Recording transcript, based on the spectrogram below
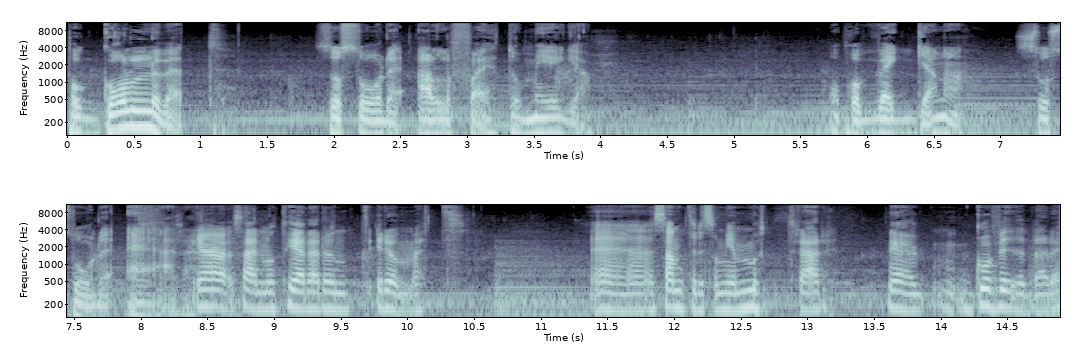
På golvet så står det Alfa 1 Omega. Och på väggarna så står det är. Jag så här noterar runt i rummet. Eh, samtidigt som jag muttrar när jag går vidare.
